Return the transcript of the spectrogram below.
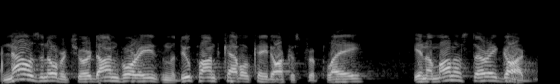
And now, as an overture, Don Voorhees and the DuPont Cavalcade Orchestra play In a Monastery Garden.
